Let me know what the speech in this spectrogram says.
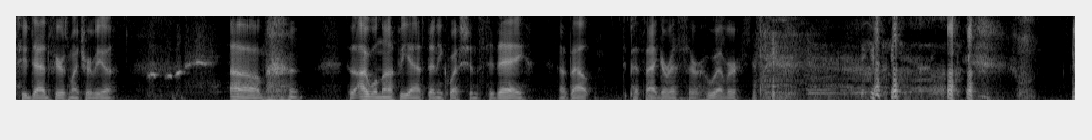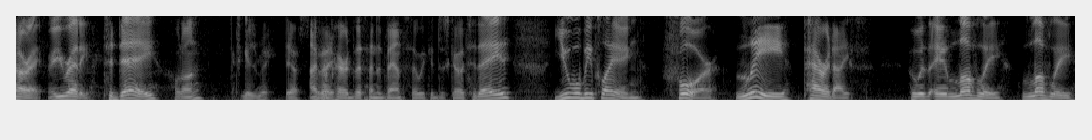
to Dad fears my trivia. Um, I will not be asked any questions today about Pythagoras or whoever. All right, are you ready? Today, hold on. Excuse me. Yes. I prepared this in advance so we could just go. Today, you will be playing for Lee Paradise, who is a lovely, lovely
